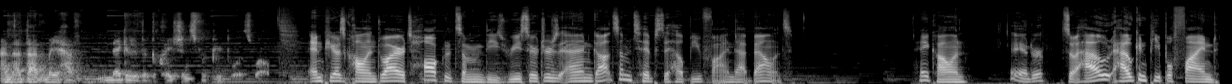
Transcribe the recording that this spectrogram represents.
And that that may have negative implications for people as well. NPR's Colin Dwyer talked with some of these researchers and got some tips to help you find that balance. Hey, Colin. Hey, Andrew. So how how can people find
